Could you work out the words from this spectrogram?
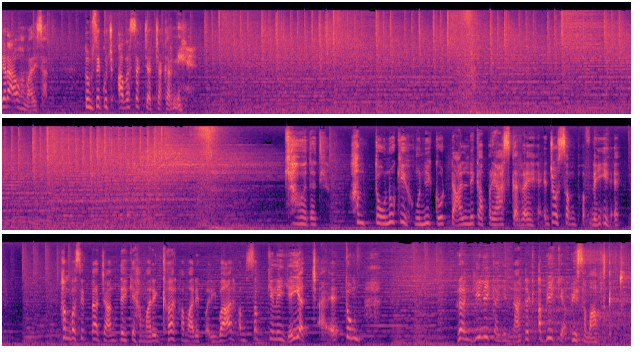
जरा आओ हमारे साथ। तुमसे कुछ आवश्यक चर्चा करनी है। क्या हुआ दतिया हम दोनों की होनी को टालने का प्रयास कर रहे हैं, जो संभव नहीं है। हम बस इतना जानते हैं कि हमारे घर, हमारे परिवार, हम सबके लिए यही अच्छा है। तुम रंगीली का ये नाटक अभी के अभी समाप्त कर दो।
